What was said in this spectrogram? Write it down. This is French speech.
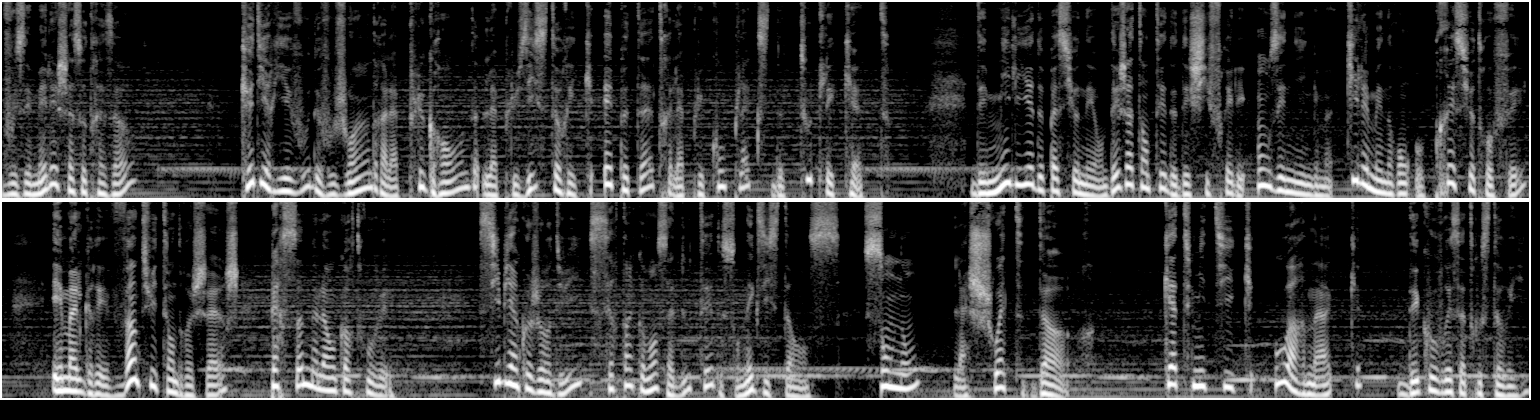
Vous aimez les chasses au trésor? Que diriez-vous de vous joindre à la plus grande, la plus historique et peut-être la plus complexe de toutes les quêtes? Des milliers de passionnés ont déjà tenté de déchiffrer les 11 énigmes qui les mèneront au précieux trophée, et malgré 28 ans de recherche, personne ne l'a encore trouvé. Si bien qu'aujourd'hui, certains commencent à douter de son existence. Son nom, la chouette d'or. Quête mythique ou arnaque Découvrez sa true story.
